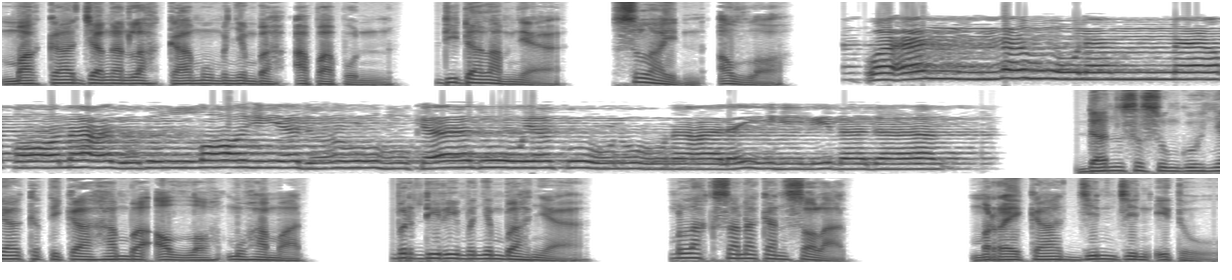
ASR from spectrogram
maka janganlah kamu menyembah apa pun di dalamnya selain Allah. وأنه لما قام عبد الله يدعوه كادوا يكونون عليه لبدا Dan sesungguhnya ketika hamba Allah Muhammad berdiri menyembahnya, melaksanakan sholat, mereka jin-jin itu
